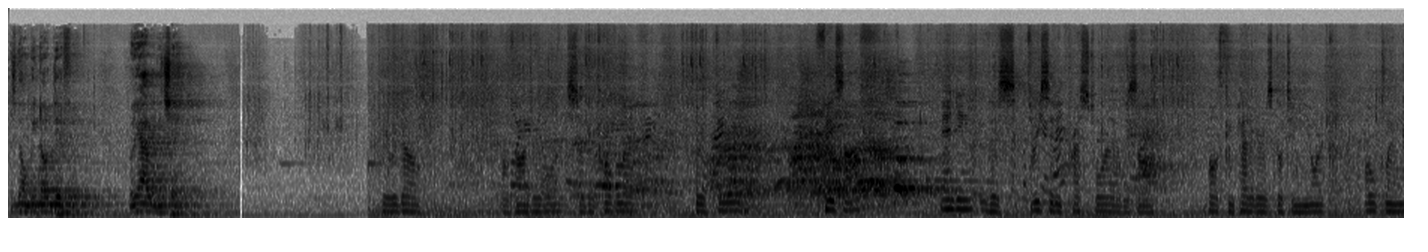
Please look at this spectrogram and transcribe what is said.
it's gonna be no different. Reality check. Here we go. Both Andre Ward, Sergey Kovalev, third face-off, ending this three-city press tour that we saw both competitors go to New York, Oakland,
